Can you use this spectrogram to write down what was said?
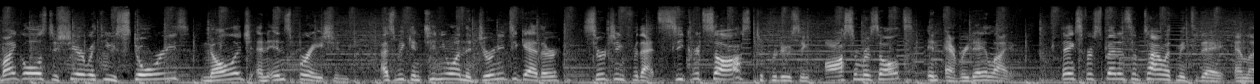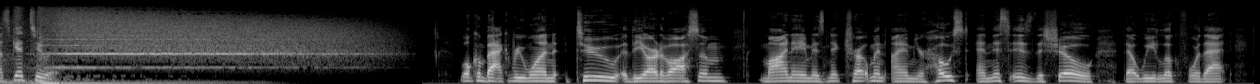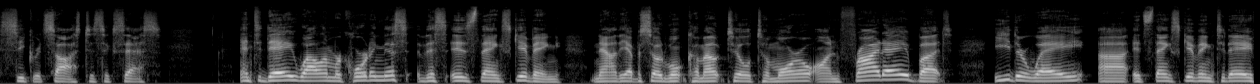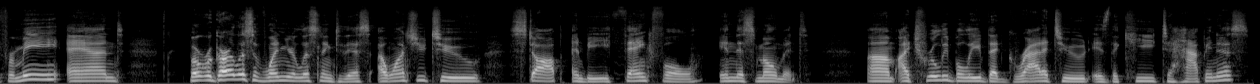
My goal is to share with you stories, knowledge, and inspiration as we continue on the journey together, searching for that secret sauce to producing awesome results in everyday life. Thanks for spending some time with me today, and let's get to it. Welcome back, everyone, to The Art of Awesome. My name is Nick Troutman. I am your host, and this is the show that we look for that secret sauce to success. And today, while I'm recording this, this is Thanksgiving. Now, the episode won't come out till tomorrow on Friday, but either way, uh, it's Thanksgiving today for me. And but regardless of when you're listening to this, I want you to stop and be thankful in this moment. Um, I truly believe that gratitude is the key to happiness.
